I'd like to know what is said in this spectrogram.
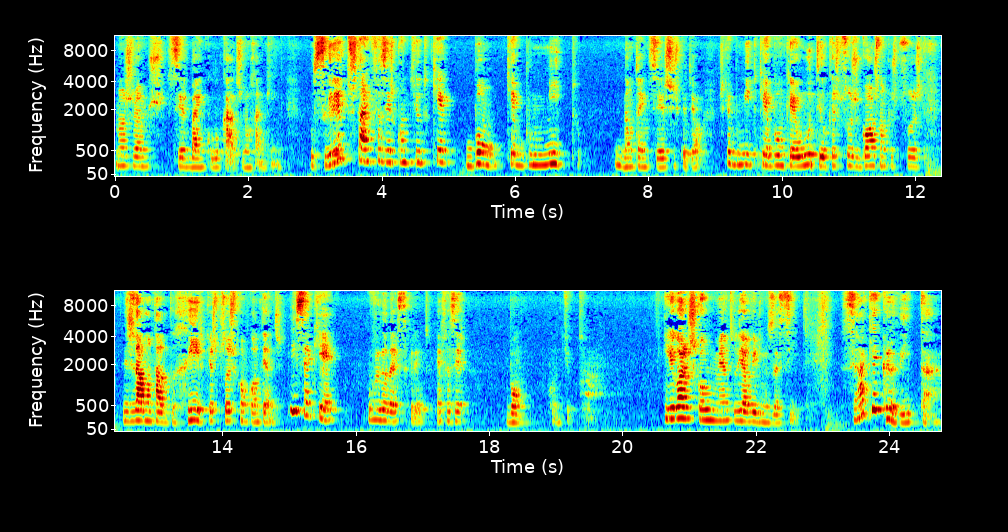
nós vamos ser bem colocados no ranking. O segredo está em fazer conteúdo que é bom, que é bonito. Não tem de ser XPTO, mas que é bonito, que é bom, que é útil, que as pessoas gostam, que as pessoas lhes dá vontade de rir, que as pessoas ficam contentes. Isso é que é o verdadeiro segredo, é fazer bom conteúdo. E agora chegou o momento de ouvirmos assim. Será que acredita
